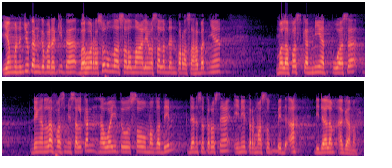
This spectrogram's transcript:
yang menunjukkan kepada kita bahwa Rasulullah sallallahu alaihi wasallam dan para sahabatnya melafazkan niat puasa dengan lafaz misalkan nawaitu shauma ghadin dan seterusnya ini termasuk bid'ah di dalam agama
